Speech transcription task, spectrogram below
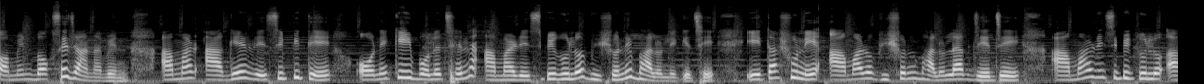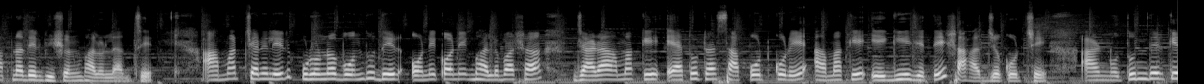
কমেন্ট বক্সে জানাবেন। আমার আগের রেসিপিতে অনেকেই বলেছেন আমার রেসিপিগুলো ভীষণই ভালো লেগেছে। এটা শুনে আমারও ভীষণ ভালো লাগছে যে আমার রেসিপিগুলো আপনাদের ভীষণ ভালো লাগছে। আমার চ্যানেলের পুরনো বন্ধুদের অনেক অনেক ভালোবাসা, যারা আমাকে এতটা সাপোর্ট করে আমাকে এগিয়ে যেতে সাহায্য করছে। আর নতুনদেরকে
